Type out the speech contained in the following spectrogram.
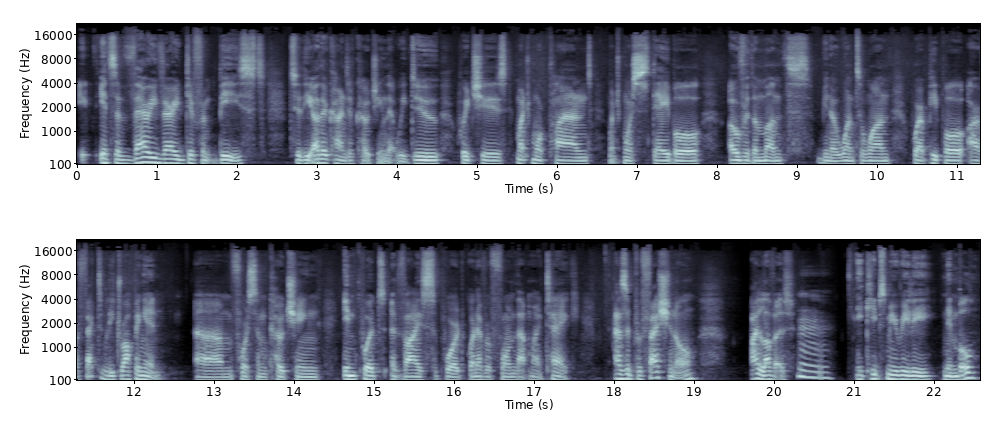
It's a very, very different beast to the other kinds of coaching that we do, which is much more planned, much more stable over the months, you know, one to one, where people are effectively dropping in um, for some coaching input, advice, support, whatever form that might take. As a professional, I love it. Mm. It keeps me really nimble.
